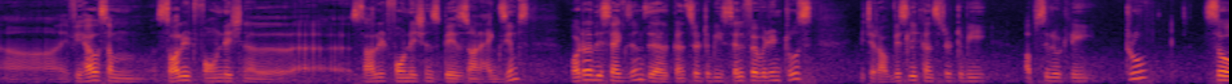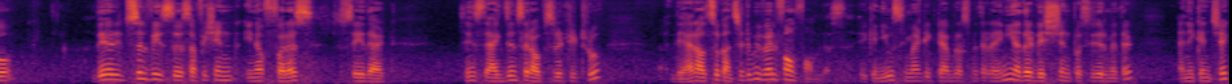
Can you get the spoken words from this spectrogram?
uh, if you have some solid foundational uh, solid foundations based on axioms what are these axioms they are considered to be self evident truths which are obviously considered to be absolutely true so there itself is uh, sufficient enough for us to say that since the axioms are absolutely true they are also considered to be well formed formulas. You can use semantic tableaux method or any other decision procedure method and you can check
